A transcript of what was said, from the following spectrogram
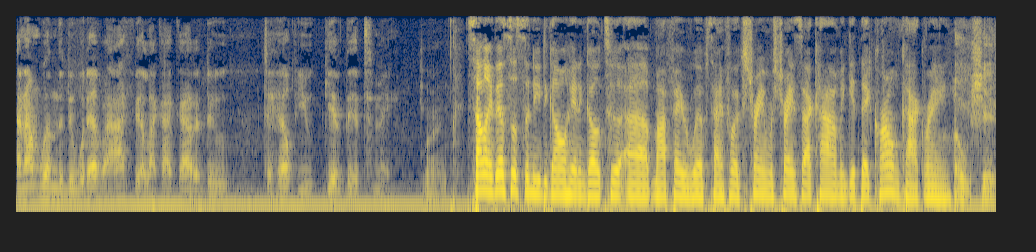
and I'm willing to do whatever I feel like I gotta do to help you. Give that to me. Right. Sound like that sister need to go ahead and go to uh, my favorite website for extremerestraints.com and get that chrome cock ring. Oh shit.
